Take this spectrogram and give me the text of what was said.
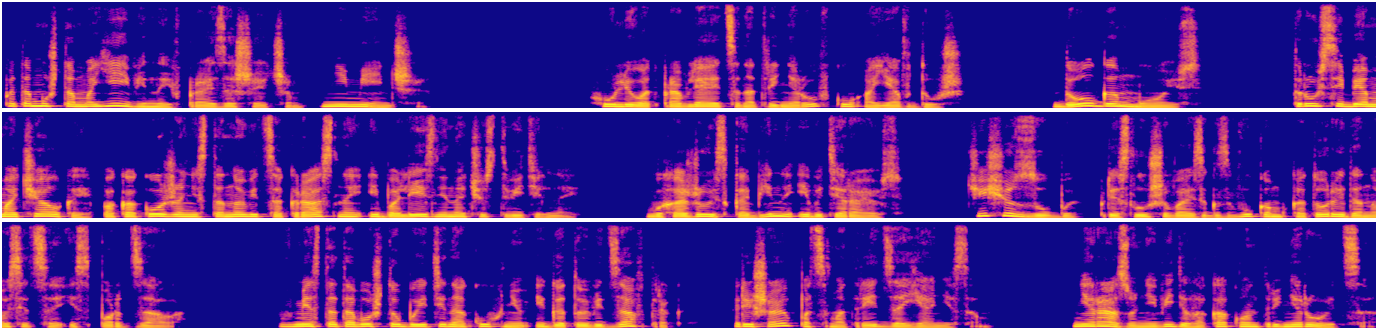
потому что моей вины в произошедшем не меньше. Хулио отправляется на тренировку, а я в душ. Долго моюсь. Тру себя мочалкой, пока кожа не становится красной и болезненно чувствительной. Выхожу из кабины и вытираюсь. Чищу зубы, прислушиваясь к звукам, которые доносятся из спортзала. Вместо того, чтобы идти на кухню и готовить завтрак, решаю подсмотреть за Янисом. Ни разу не видела, как он тренируется.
